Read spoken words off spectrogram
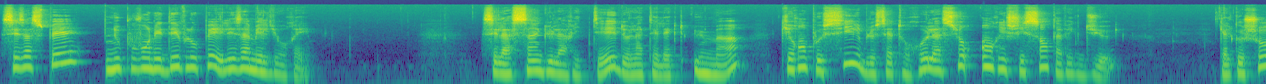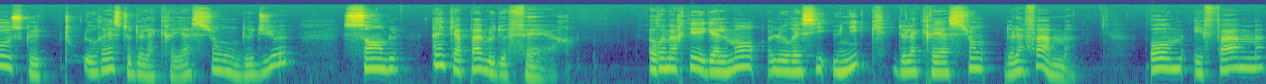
Ces aspects, nous pouvons les développer et les améliorer. C'est la singularité de l'intellect humain qui rend possible cette relation enrichissante avec Dieu, quelque chose que tout le reste de la création de Dieu semble incapable de faire. Remarquez également le récit unique de la création de la femme. Homme et femme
